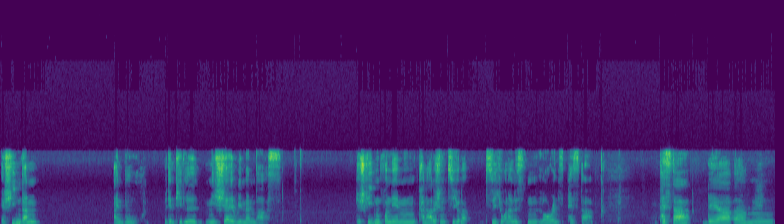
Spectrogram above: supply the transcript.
erschien dann ein Buch mit dem Titel Michelle Remembers geschrieben von dem kanadischen Psycho Psychoanalysten Lawrence Pesta. Pesta, der ähm,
